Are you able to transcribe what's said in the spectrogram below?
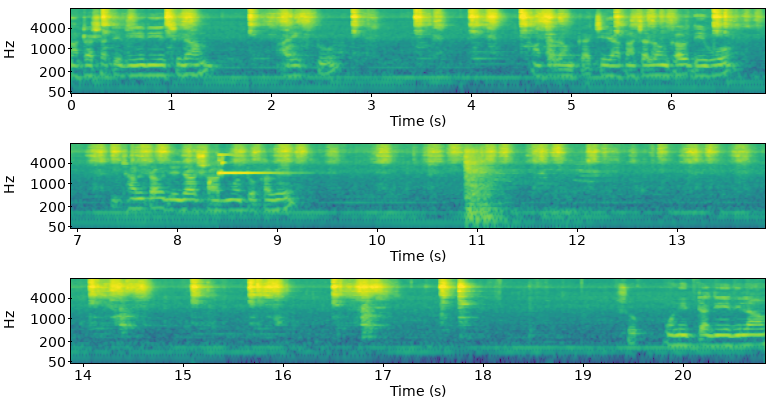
বাটার সাথে দিয়ে দিয়েছিলাম। আর একটু কাঁচা লঙ্কা, চেরা কাঁচা লঙ্কাও দেব। ঝালটাও যে যা স্বাদ মতো খাবে। পনিরটা দিয়ে দিলাম।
